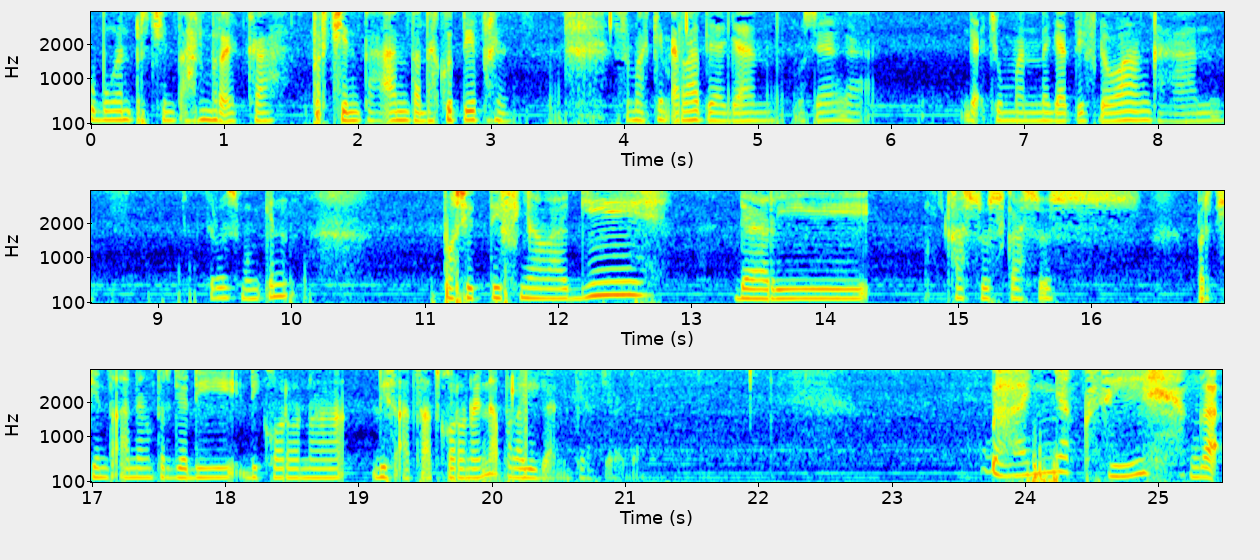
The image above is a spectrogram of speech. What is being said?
hubungan percintaan mereka percintaan tanda kutip semakin erat ya kan maksudnya nggak nggak cuman negatif doang kan. Terus mungkin positifnya lagi dari kasus-kasus percintaan yang terjadi di corona di saat-saat corona ini apalagi kan kira-kira kan banyak sih nggak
